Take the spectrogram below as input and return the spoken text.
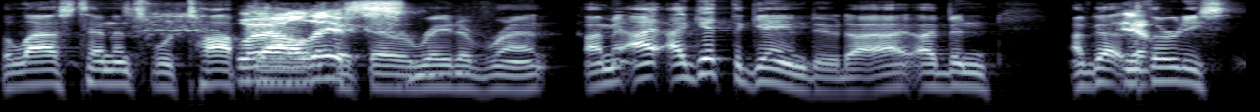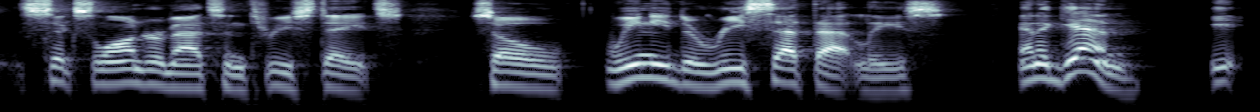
The last tenants were topped Well, out at their rate of rent. I mean, I, I get the game, dude. I, I've been, I've got Yeah. 36 laundromats in three states. So we need to reset that lease. And again, it,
